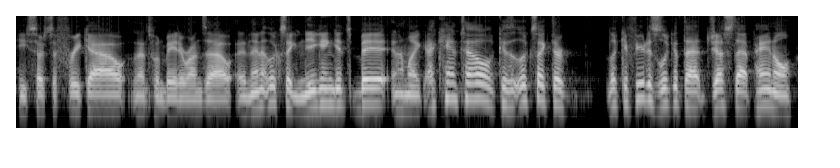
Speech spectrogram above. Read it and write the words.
He starts to freak out, and that's when Beta runs out. And then it looks like Negan gets bit, and I'm like, I can't tell because it looks like they're like if you just look at that just that panel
